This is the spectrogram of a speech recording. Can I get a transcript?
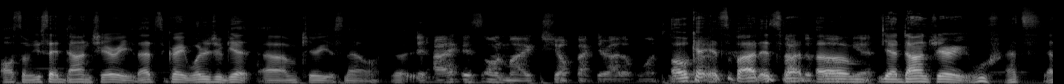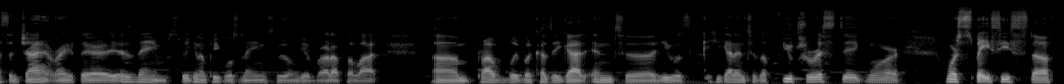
Awesome. You said Don Cherry. That's great. What did you get? Uh, I'm curious now. Uh, It, I, it's on my shelf back there. I don't want to. Okay, uh, it's fine. It's fine. Um, yeah. yeah. Don Cherry. Whew, that's that's a giant right there. His name. Speaking of people's names who don't get brought up a lot, um, probably because he got into he was he got into the futuristic, more more spacey stuff.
